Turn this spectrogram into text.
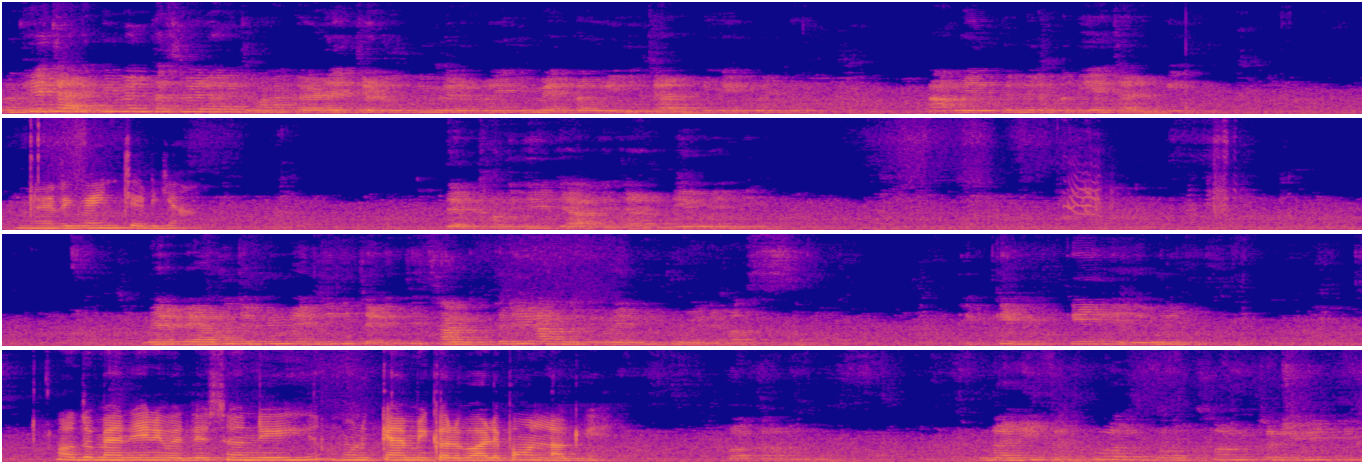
ਵਧੀਆ ਚੜ ਗਈ ਮੈਂ ਤਸਵੀਰ ਵਿੱਚ ਮਾ ਕਿਹੜੇ ਚੜੂਗੀ ਮੇਰੇ ਮਹਿੰਦੀ ਮੇਰੇ ਤਾਂ ਵੀ ਨਹੀਂ ਚੜਦੀ ਹੈ ਮਹਿੰਦੀ ਆ ਮੇਰੀ ਤੇ ਮੇਰੇ ਵਧੀਆ ਚੜ ਗਈ ਮੇਰੀ ਵੀ ਚੜੀਆ ਤੇ ਥੋੜੀ ਜਿਹੀ ਜ਼ਿਆਦਾ ਚੜਦੀ ਹੈ ਮਹਿੰਦੀ ਮੇਰੇ ਵਿਆਹ ਨੂੰ ਜਿੰਨੀ ਮਹਿੰਦੀ ਨਹੀਂ ਸੀ ਸੰਤਰੀ ਰੰਗ ਦੀ ਮਹਿੰਦੀ ਸੀ ਮੇਰੇ ਬਸ। ਇੱਕੀ ਇੱਕੀ ਜਿਹੀ ਜਿਵੇਂ ਉਦੋਂ ਮਹਿੰਦੀ ਨਹੀਂ ਵਧੀਆ ਸੀ ਹੁੰਦੀ ਹੁਣ ਕੈਮੀਕਲ ਵਾਲੇ ਪਾਉਣ ਲੱਗ ਗਏ। ਨਹੀਂ ਨਹੀਂ ਤੇ ਪੂਰਾ ਬਹੁਤ ਚੜੀ ਗਈ ਸੀ।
